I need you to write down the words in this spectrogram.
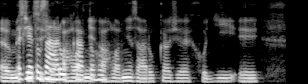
Myslím Takže je to si, záruka a hlavně, toho. A hlavně záruka, že chodí i Eh,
